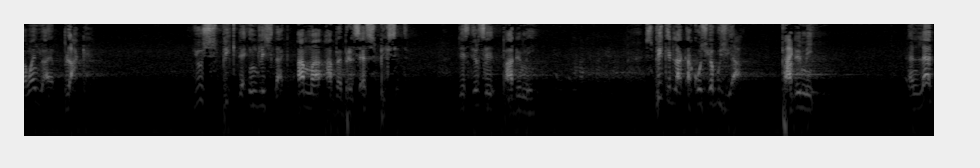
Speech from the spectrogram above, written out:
But when you are black, you speak the English like Ama Abebrese speaks it. They still say, Pardon me. Speak it like Akosua Busia. Pardon me. And let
